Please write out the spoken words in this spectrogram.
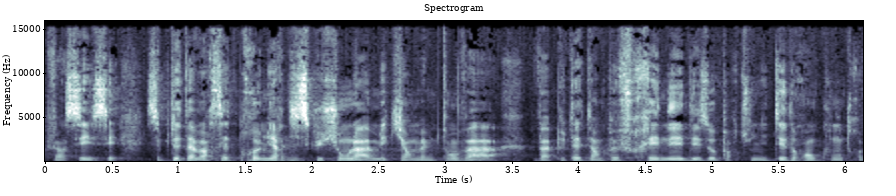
Enfin, c'est c'est peut-être avoir cette première discussion là, mais qui en même temps va va peut-être un peu freiner des opportunités de rencontre.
